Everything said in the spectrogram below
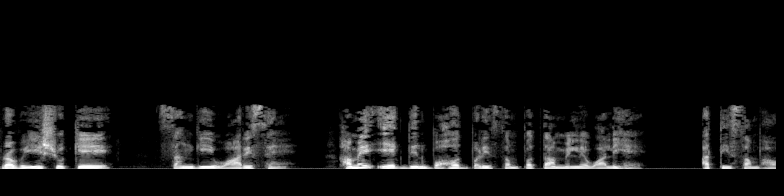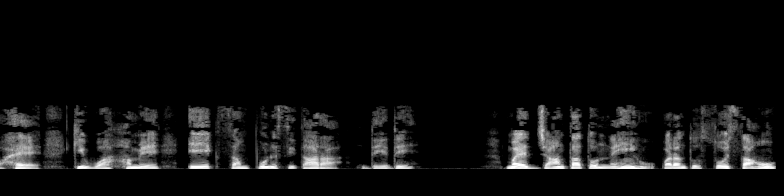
प्रभु यीशु के संगी वारिस हैं। हमें एक दिन बहुत बड़ी संपत्ता मिलने वाली है। अति संभव है कि वह हमें एक संपूर्ण सितारा दे दे। मैं जानता तो नहीं हूँ, परंतु सोचता हूँ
